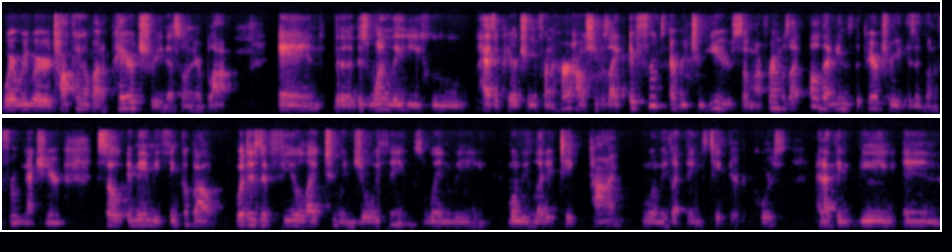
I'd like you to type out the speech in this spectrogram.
where we were talking about a pear tree that's on their block. And the this one lady who has a pear tree in front of her house, she was like, it fruits every two years. So my friend was like, oh, that means the pear tree isn't going to fruit next year. So it made me think about what does it feel like to enjoy things when we when we let it take time, when we let things take their course. And I think being in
